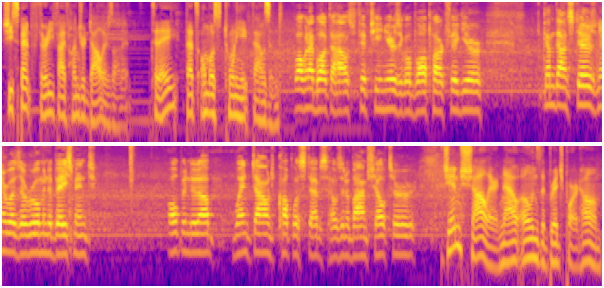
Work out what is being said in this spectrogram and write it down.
She spent $3,500 on it. Today, that's almost 28000 Well, when I bought the house 15 years ago, ballpark figure, come downstairs and there was a room in the basement. Opened it up, went down a couple of steps. I was in a bomb shelter. Jim Schaller now owns the Bridgeport home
